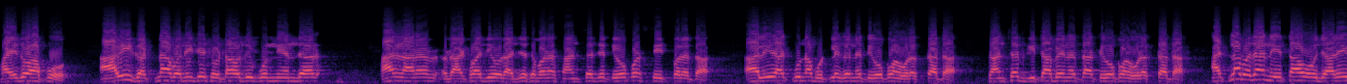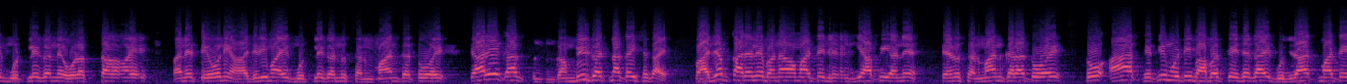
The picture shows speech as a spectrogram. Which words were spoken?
ફાયદો આપો. આવી ઘટના બની છે છોટાઉદેપુરની અંદર. હાલ નારાયણ રાઠવા જેઓ રાજ્યસભાના સાંસદ છે, તેઓ પણ સ્ટેજ પર હતા. આ અલીરાજપુરના બુટલેગરને તેઓ પણ ઓળખતા હતા. સાંસદ ગીતાબેન હતા, તેઓ પણ ઓળખતા હતા. આટલા બધા નેતાઓ જ્યારે એક બુટલેગરને ઓળખતા હોય અને તેઓની હાજરીમાં એક બુટલેગરનું સન્માન થતું હોય, ત્યારે એક આ ગંભીર ઘટના કહી શકાય. ભાજપ કાર્યાલય બનાવવા માટે જગ્યા આપી અને તેનું સન્માન કરાતું હોય, તો આ કેટલી મોટી બાબત કહી શકાય? ગુજરાત માટે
